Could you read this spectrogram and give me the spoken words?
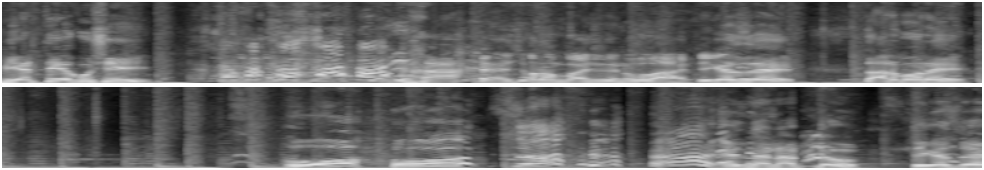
বিয়ের থেকে খুশি? চরম পাইছেন ওগুলা ঠিক আছে? তারপরে? ও হো এই না নাট্টু ঠিক আছে?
